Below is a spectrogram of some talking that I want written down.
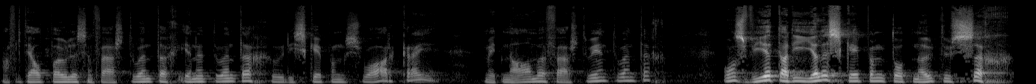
Dan vertel Paulus in vers 20:21 hoe die skepping swaar kry met name vers 22. Ons weet dat die hele skepping tot nou toe sug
